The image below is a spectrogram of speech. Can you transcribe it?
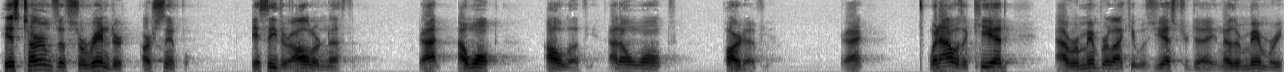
His terms of surrender are simple it's either all or nothing. Right? I want all of you, I don't want part of you. Right? When I was a kid, I remember like it was yesterday, another memory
